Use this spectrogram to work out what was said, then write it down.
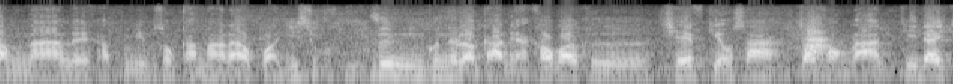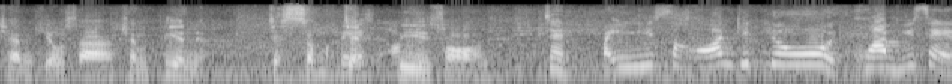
ตำนานเลยครับมีประสบการณ์มาแล้วกว่า 20 กว่าปี ซึ่งคุณเทเลากาเนี่ยเขาก็คือเชฟเกียวซ่าเจ้าของร้านที่ได้แชมป์เกียวซ่าแชมเปี้ยนเนี่ยเจ็ดสมัย Best เจ็ด of ปีซ้อนเจ็ดปีซ้อนคิดดู ความพิเศษ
